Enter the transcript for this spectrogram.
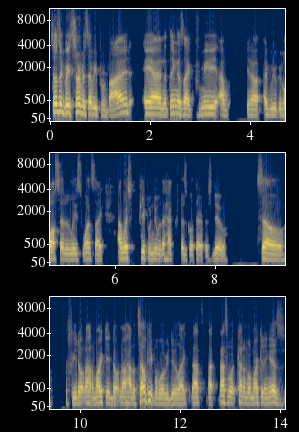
So it's a great service that we provide. And the thing is like for me I, you know we've all said it at least once like i wish people knew what the heck physical therapists do. So if you don't know how to market, don't know how to tell people what we do, like that's that, that's what kind of what marketing is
